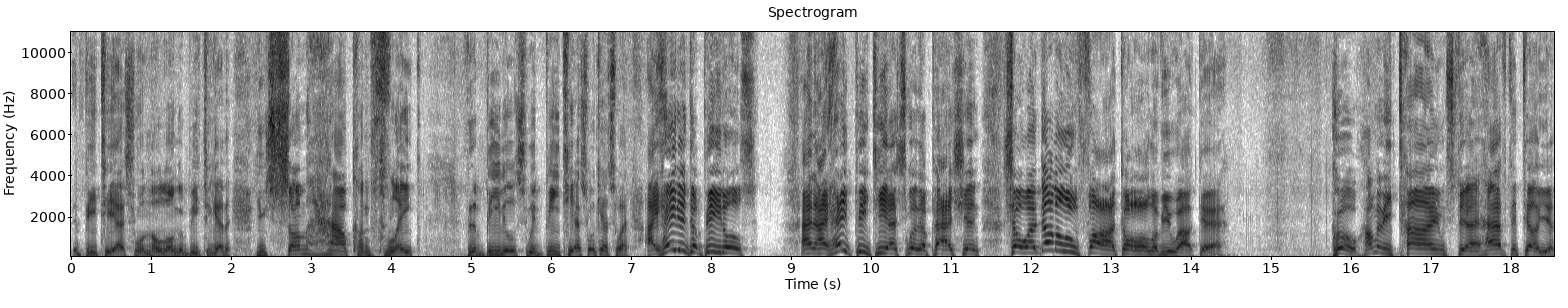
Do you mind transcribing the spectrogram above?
That BTS will no longer be together. You somehow conflate the Beatles with BTS. Well, guess what? I hated the Beatles. And I hate BTS with a passion. So a double oofa to all of you out there. Oh, how many times do I have to tell you?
